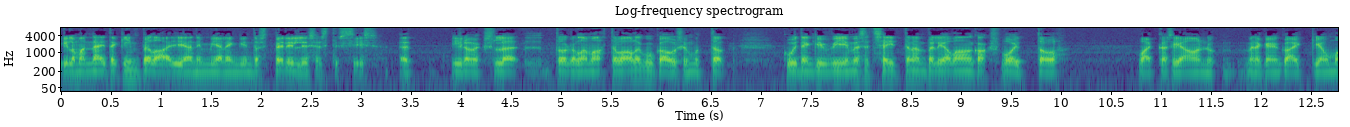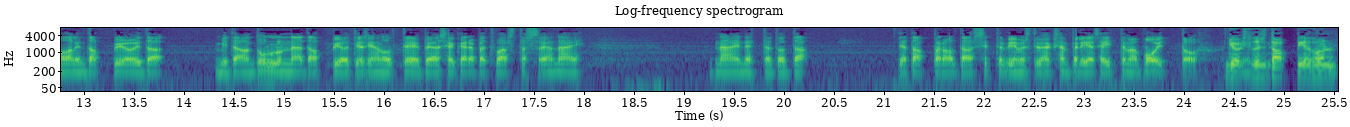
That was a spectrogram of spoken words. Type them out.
ilman näitäkin pelaajia niin mielenkiintoista pelillisesti siis. Et Ilveksellä todella mahtava alkukausi, mutta kuitenkin viimeiset seitsemän peliä vaan kaksi voittoa, vaikka siellä on melkein kaikki on maalin tappioita, mitä on tullut nämä tappioit, ja siellä on ollut TPS ja kärpät vastassa ja näin. Näin, että tota, ja Tapparalla taas sitten viimeiset yhdeksän peliä seitsemän voittoa. Joista tosi tappiot on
